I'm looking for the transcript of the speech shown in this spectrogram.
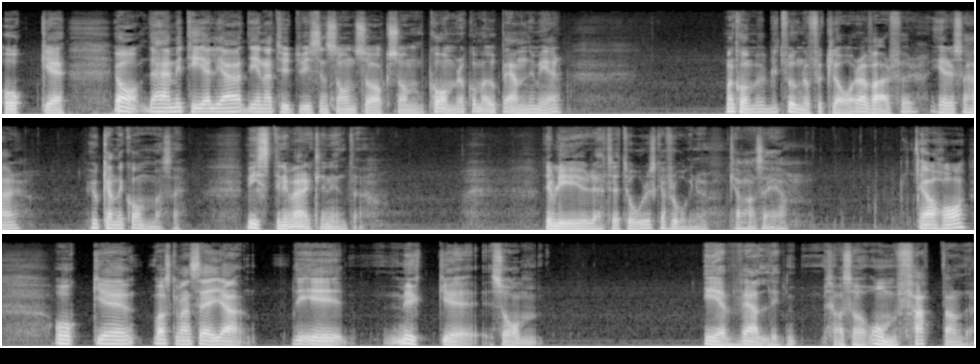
Och eh, ja, det här med Telia, det är naturligtvis en sån sak som kommer att komma upp ännu mer. Man kommer att bli tvungen att förklara varför är det så här? Hur kan det komma sig? Visste ni verkligen inte? Det blir ju rätt retoriska frågor nu, kan man säga. Jaha, och eh, vad ska man säga? Det är mycket som är väldigt alltså, omfattande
